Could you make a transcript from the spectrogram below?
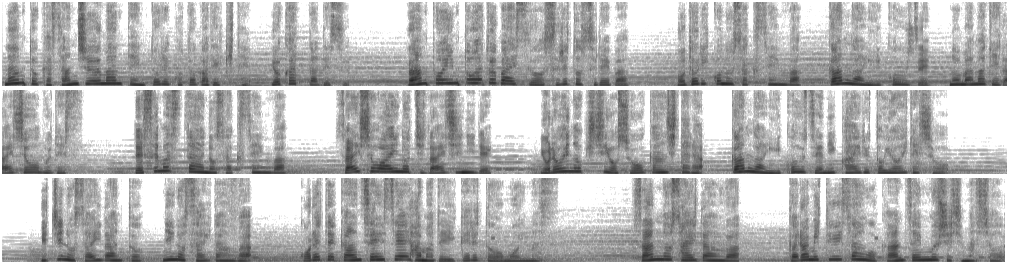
なんとか30万点取ることができて、よかったです。ワンポイントアドバイスをするとすれば、踊り子の作戦は、ガンガン行こうぜ、のままで大丈夫です。デスマスターの作戦は、最初は命大事にで、鎧の騎士を召喚したら、ガンガン行こうぜに変えると良いでしょう。1の祭壇と2の祭壇は、これで完全制覇までいけると思います。3の祭壇は、カラミティさんを完全無視しましょう。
